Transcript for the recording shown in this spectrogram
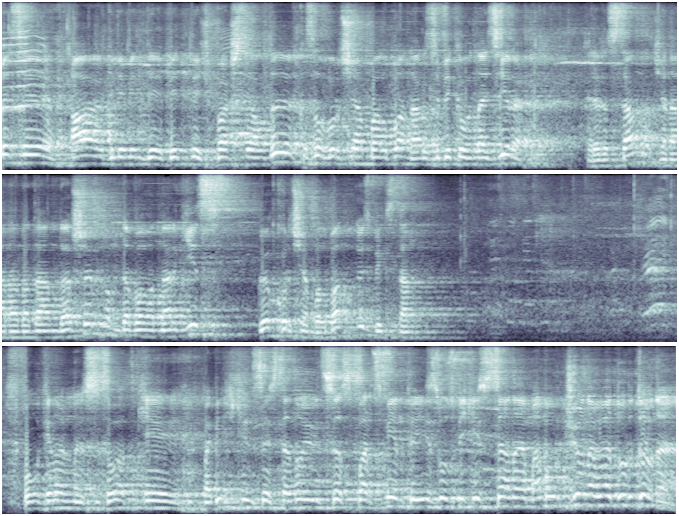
бізде а кілемінде бетпеш башталды қызыл құршан балбан арзыбекова назира. Қырғызстан жана анан адамдашы хамдабова наргиз көк құршан балбан өзбекстан. В полуфинальной схватке победительницей становится спортсменка из Узбекистана Мамурджонова Дурдона.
